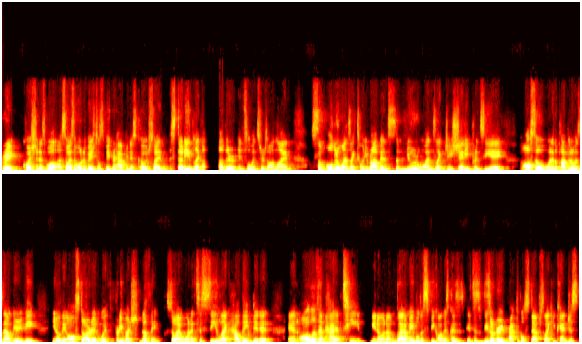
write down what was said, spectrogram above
Great question as well. So as a motivational speaker happiness coach so i studied like other influencers online some older ones like tony robbins some newer ones like jay shetty prince ea also, one of the popular ones now, Gary Vee. You know, they all started with pretty much nothing. So I wanted to see like how they did it, and all of them had a team. You know, and I'm glad I'm able to speak on this because it's these are very practical steps. Like you can't just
